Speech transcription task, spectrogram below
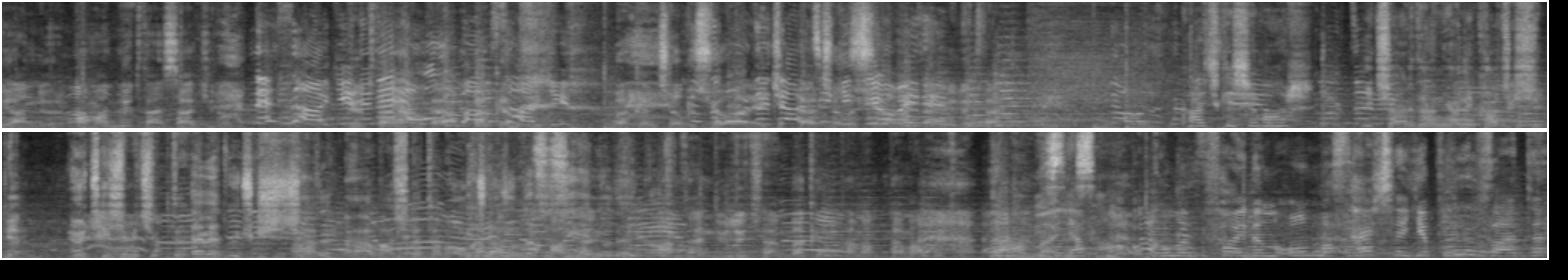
iyi anlıyorum. Tamam lütfen sakin olun. Ne sakini Lütfen ne hanımefendi, bakın. sakin. Bakın çalışıyorlar, ekipler çalışıyor hanımefendi benim. lütfen. Kaç kişi var? İçeriden yani kaç kişi? Üç kişi mi çıktı? Evet, üç kişi çıktı. Ha, ha başka tamam. O kadar. Çocuğun da sesi Hanımefendi, geliyordu enkazdan. Hanımefendi lütfen bakın tamam tamam lütfen. Tamam Yapma, yapma. Bak ona bir faydan olmaz. Her şey yapılıyor zaten.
